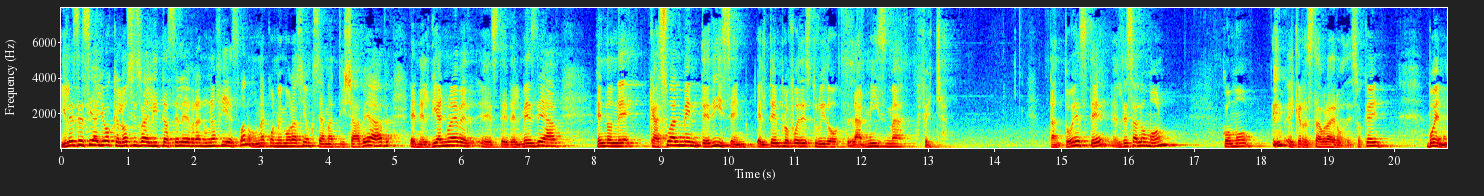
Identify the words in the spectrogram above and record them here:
Y les decía yo que los israelitas celebran una fiesta, bueno, una conmemoración que se llama Tisha B'Av, en el día 9 este, del mes de Av, en donde casualmente dicen el templo fue destruido la misma fecha. Tanto este, el de Salomón, como el que restaura Herodes, ¿ok? Bueno,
